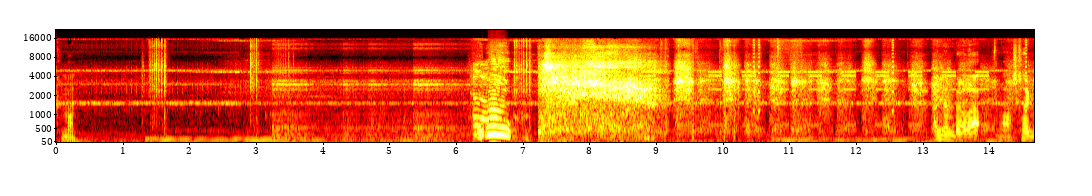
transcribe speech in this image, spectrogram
Come on. Hello? Ooh! I remember that from last time.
